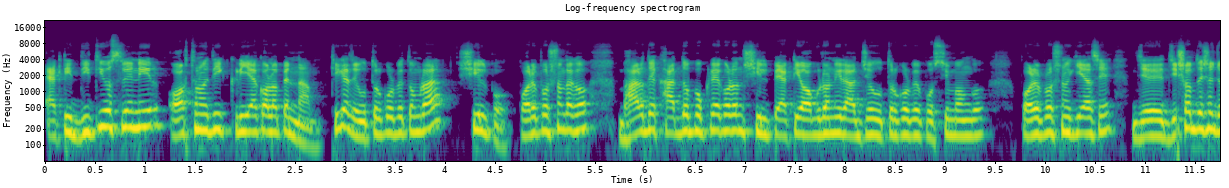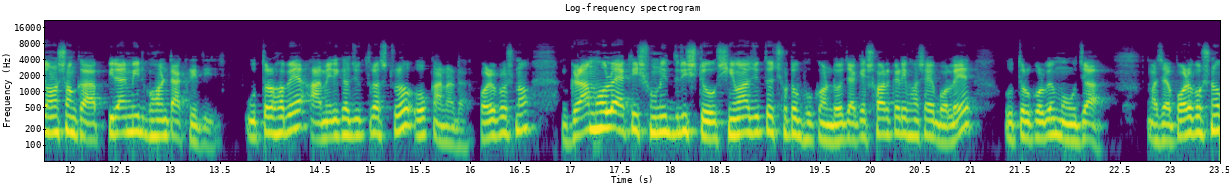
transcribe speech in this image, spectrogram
একটি দ্বিতীয় শ্রেণির অর্থনৈতিক ক্রিয়াকলাপের নাম, ঠিক আছে? উত্তর করবে তোমরা শিল্প। পরের প্রশ্ন দেখো, ভারতে খাদ্য প্রক্রিয়াকরণ শিল্পে একটি অগ্রণী রাজ্য, উত্তর করবে পশ্চিমবঙ্গ। পরের প্রশ্ন কি আছে? যে, যেসব দেশের জনসংখ্যা, পিরামিড ঘণ্টা আকৃতির উত্তর হবে আমেরিকা যুক্তরাষ্ট্র ও কানাডা। পরের প্রশ্ন, গ্রাম হলো একটি সুনির্দিষ্ট, সীমাযুক্ত ছোট ভূখণ্ড যাকে সরকারি ভাষায় বলে উত্তর করবে মৌজা। আচ্ছা পরের প্রশ্ন,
